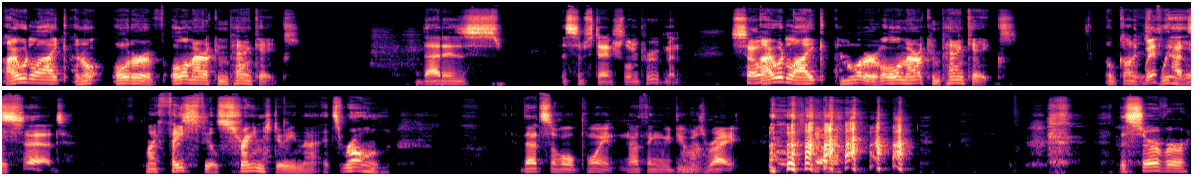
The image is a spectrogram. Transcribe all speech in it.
I would like an o- order of all American pancakes. That is a substantial improvement. So, I would like an order of all American pancakes. Oh god, it's with weird. that said, My face feels strange doing that. It's wrong. that's the whole point. Nothing we do is Oh. right. The server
